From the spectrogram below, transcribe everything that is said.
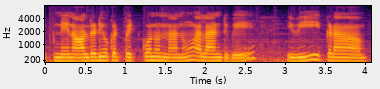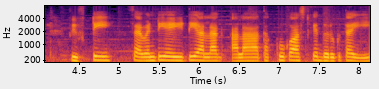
ఇప్పుడు నేను ఆల్రెడీ ఒకటి పెట్టుకొని ఉన్నాను. అలాంటివే. ఇవి ఇక్కడ ఫిఫ్టీ సెవెంటీ ఎయిటీ అలా అలా తక్కువ కాస్ట్కే దొరుకుతాయి.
